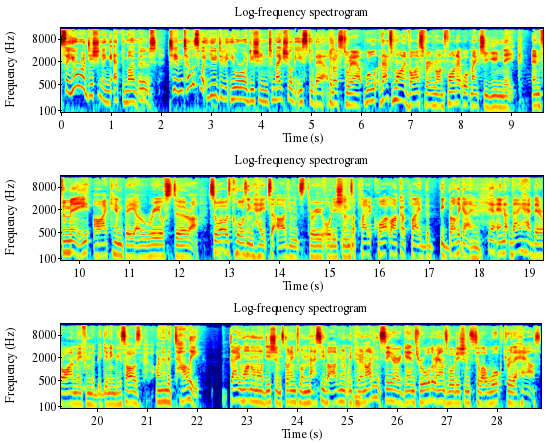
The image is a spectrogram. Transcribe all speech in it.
So you're auditioning at the moment. Mm. Tim, tell us what you did at your audition to make sure that you stood out. that I stood out. Well, that's my advice for everyone. Find out what makes you unique. And for me, I can be a real stirrer. So I was causing heaps of arguments through auditions. I played it quite like I played the Big Brother game. Yeah. And they had their eye on me from the beginning because I was, I remember Tully, day one on auditions, got into a massive argument with her, and I didn't see her again through all the rounds of auditions till I walked through the house.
